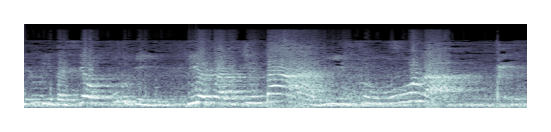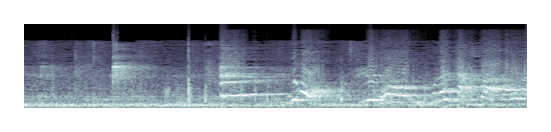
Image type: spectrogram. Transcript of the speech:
如意的小徒弟也算是满意足了。哟，之后裤子脏乱好了，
